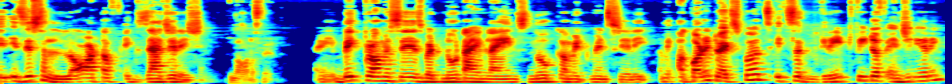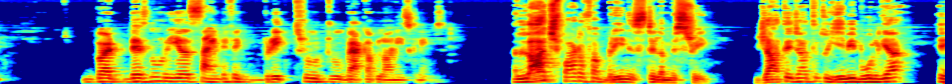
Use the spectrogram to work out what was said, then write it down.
it's just a lot of exaggeration it. I mean, big promises, but no timelines, no commitments really. I mean, according to experts, it's a great feat of engineering, but there's no real scientific breakthrough to back up Lonnie's claims. A large part of our brain is still a mystery. जाते जाते तो ये भी बोल गया हे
